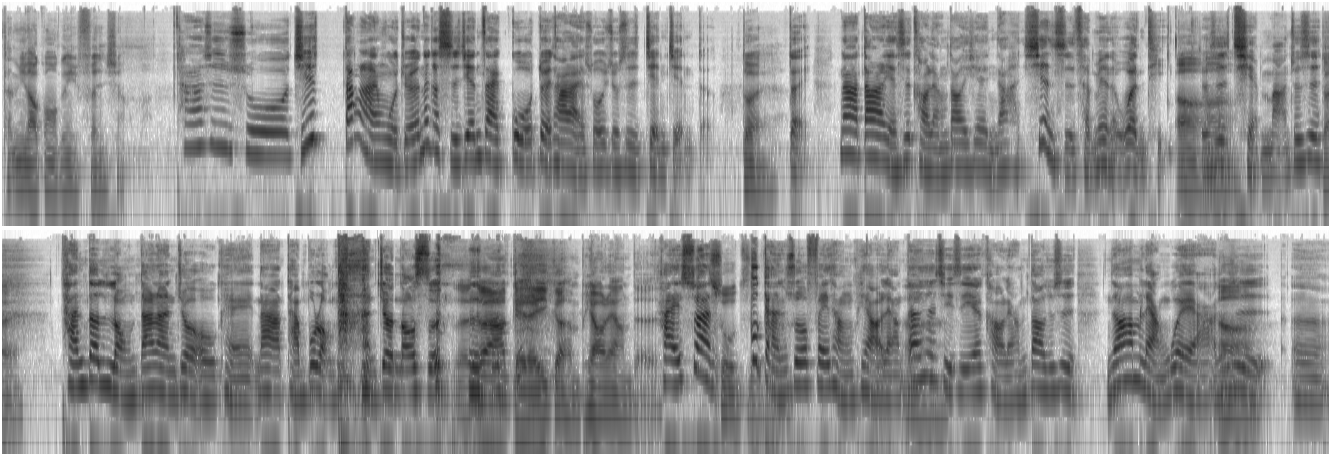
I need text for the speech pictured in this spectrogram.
他你老公有跟你分享吗？他是说，其实。当然，我觉得那个时间再过，对他来说就是渐渐的。对对，那当然也是考量到一些你知道很现实层面的问题，就是钱嘛，就是谈得拢当然就 OK，那谈不拢当然就 no 损。对啊，给了一个很漂亮的，还算不敢说非常漂亮，但是其实也考量到，就是你知道他们两位啊，就是呃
